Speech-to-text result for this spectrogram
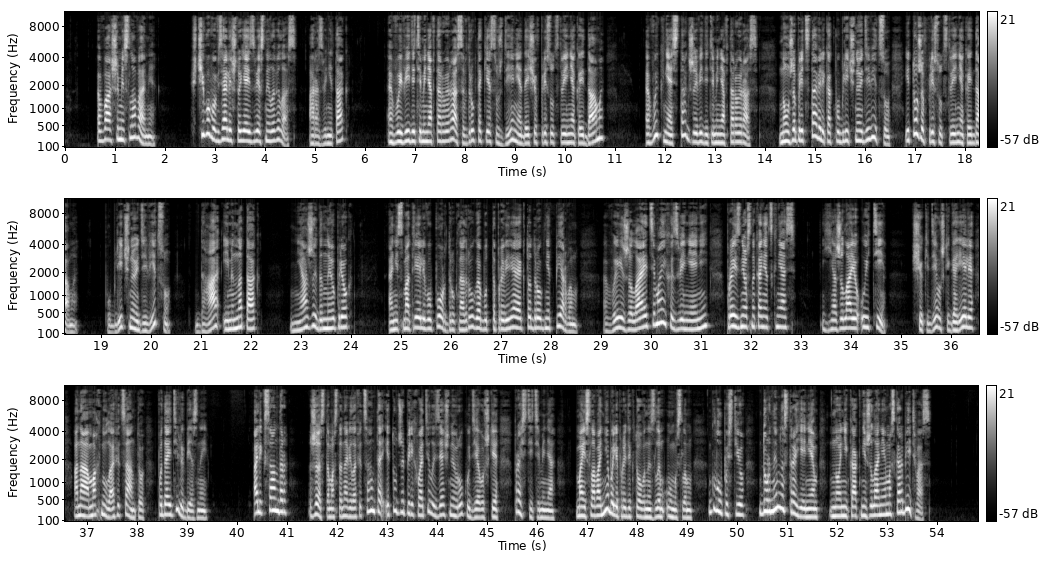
«Вашими словами. С чего вы взяли, что я известный ловелас? А разве не так?» «Вы видите меня второй раз, и вдруг такие суждения, да еще в присутствии некой дамы?» «Вы, князь, также видите меня второй раз, но уже представили как публичную девицу, и тоже в присутствии некой дамы». «Публичную девицу?» «Да, именно так. Неожиданный упрек. Они смотрели в упор друг на друга, будто проверяя, кто дрогнет первым. «Вы желаете моих извинений?» — произнес, наконец, князь. «Я желаю уйти». Щеки девушки горели, она махнула официанту. «Подойди, любезный». Александр жестом остановил официанта и тут же перехватил изящную руку девушки. «Простите меня. Мои слова не были продиктованы злым умыслом, глупостью, дурным настроением, но никак не желанием оскорбить вас».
